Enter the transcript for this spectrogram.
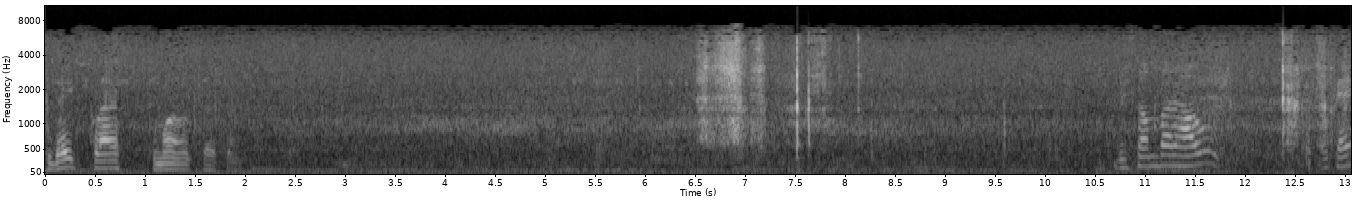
Today's class, tomorrow's session. December how? Okay.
